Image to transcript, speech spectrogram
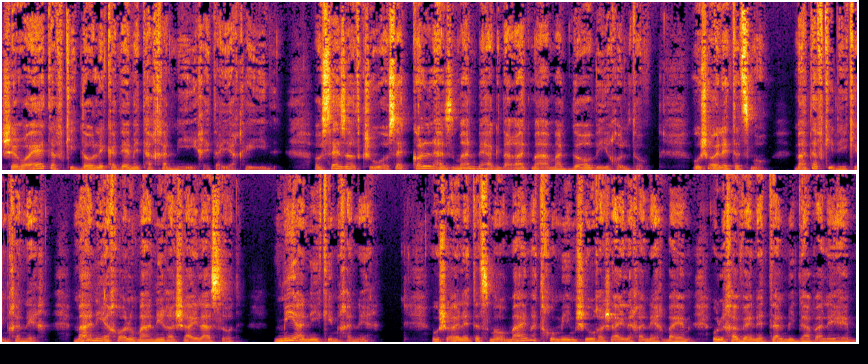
שרואה את תפקידו לקדם את החניך, את היחיד, עושה זאת כשהוא עוסק כל הזמן בהגדרת מעמדו ויכולתו. הוא שואל את עצמו, מה תפקידי כמחנך? מה אני יכול ומה אני רשאי לעשות? מי אני כמחנך? הוא שואל את עצמו, מהם התחומים שהוא רשאי לחנך בהם ולכוון את תלמידיו עליהם?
